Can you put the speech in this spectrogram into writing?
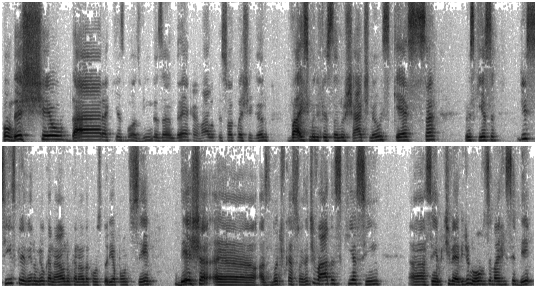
Bom, deixa eu dar aqui as boas-vindas a André Carvalho, o pessoal que vai chegando, vai se manifestando no chat. Não esqueça, não esqueça de se inscrever no meu canal, no canal da consultoria.c. Deixa é, as notificações ativadas, que assim, ah, sempre que tiver vídeo novo, você vai receber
